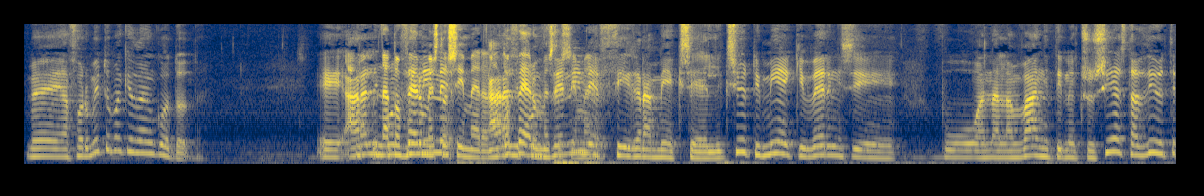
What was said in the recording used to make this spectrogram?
με αφορμή το μακεδονικό τότε. Ε, άρα, Να λοιπόν, το δεν φέρουμε είναι- στο σήμερα, να άρα, το λοιπόν, φέρουμε στο δεν σήμερα. είναι ευθύγραμμη εξέλιξη ότι μια κυβέρνηση που αναλαμβάνει την εξουσία στα 2-3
